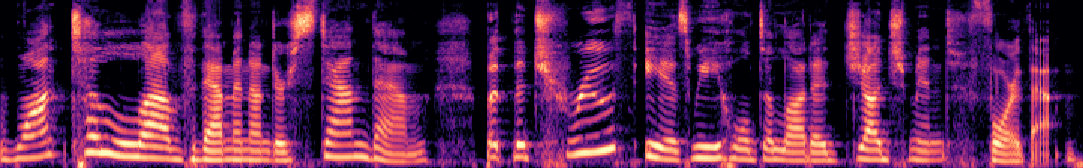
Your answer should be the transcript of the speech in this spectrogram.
want to love them and understand them. But the truth is, we hold a lot of judgment for them.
